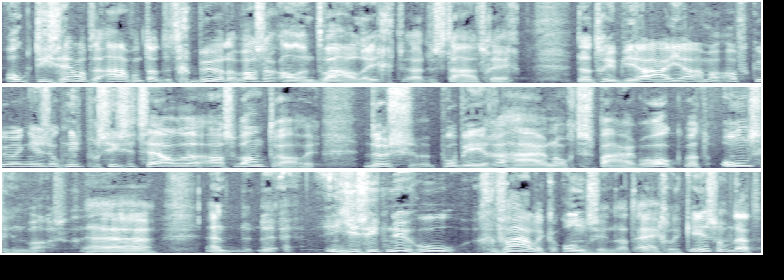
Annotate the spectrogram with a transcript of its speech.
ook diezelfde avond dat het gebeurde, was er al een dwaallicht uit het staatsrecht. Dat riep ja, ja, maar afkeuring is ook niet precies hetzelfde als wantrouwen. Dus proberen haar nog te sparen ook, wat onzin was. Uh, en de, je ziet nu hoe gevaarlijke onzin dat eigenlijk is, omdat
